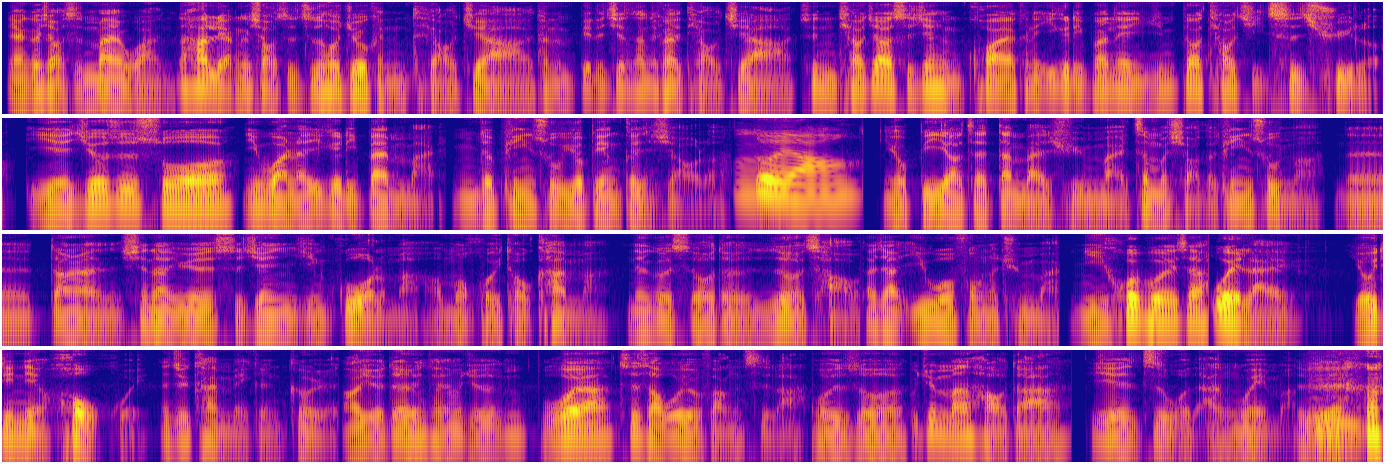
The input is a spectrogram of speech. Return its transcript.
两个小时卖完，那他两个小时之后就可能调价，可能别的建商就开始调价，所以你调价的时间很快，可能一个礼拜内已经不知道调几次去了。也就是说，你晚了一个礼拜买，你的坪数又变更小了。对啊，有必要在蛋白区买这么小的坪数吗？那当然，现在因为时间已经过了嘛，我们回头看嘛，那个时候的热潮，大家一窝蜂的去买，你会不会在未来？有一点点后悔，那就看每个人个人啊。有的人可能会觉得，嗯，不会啊，至少我有房子啦，或者说我觉得蛮好的啊，一些自我的安慰嘛，对不对？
